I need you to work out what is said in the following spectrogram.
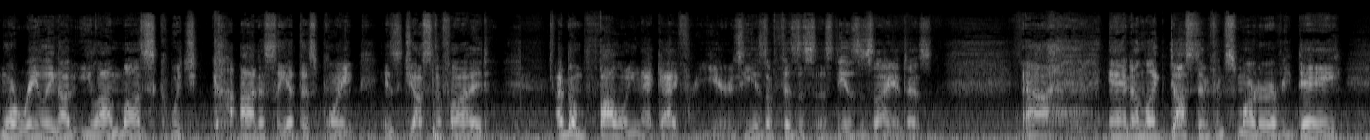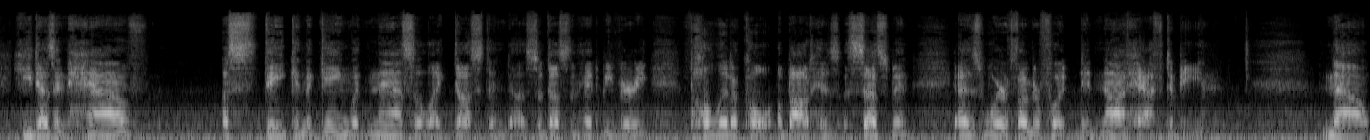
more railing on Elon Musk, which honestly at this point is justified. I've been following that guy for years. He is a physicist, he is a scientist. Uh, and unlike Dustin from Smarter Every Day, he doesn't have a stake in the game with NASA like Dustin does. So Dustin had to be very political about his assessment, as where Thunderfoot did not have to be. Now,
